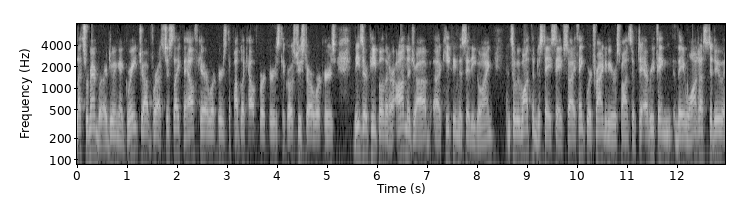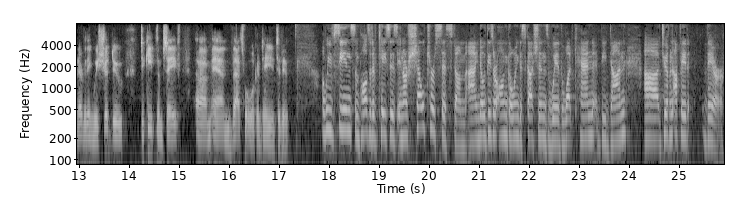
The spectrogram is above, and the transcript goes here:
let's remember, are doing a great job for us, just like the healthcare workers, the public health workers, the grocery store workers. These are people that are on the job, uh, keeping the city going. And so we want them to stay safe. So I think we're trying to be responsive to everything they want us to do and everything we should do to keep them safe. Um, and that's what we'll continue to do. We've seen some positive cases in our shelter system. I know these are ongoing discussions with what can be done. Uh, do you have an update there?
